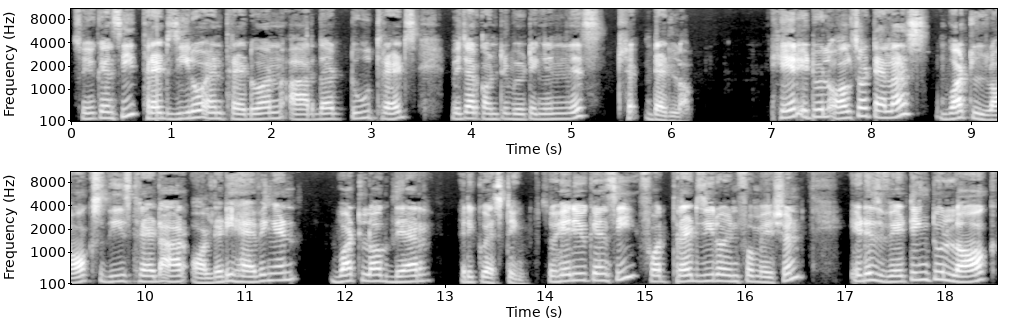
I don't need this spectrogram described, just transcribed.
So you can see thread 0 and thread 1 are the two threads which are contributing in this deadlock. Here it will also tell us what locks these threads are already having and what lock they are requesting. So here you can see for thread 0 information, it is waiting to lock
